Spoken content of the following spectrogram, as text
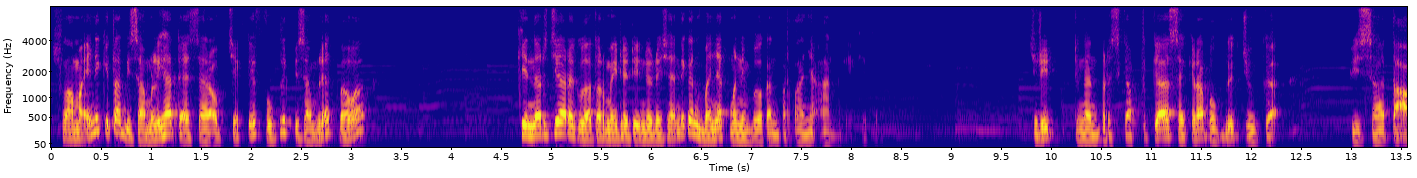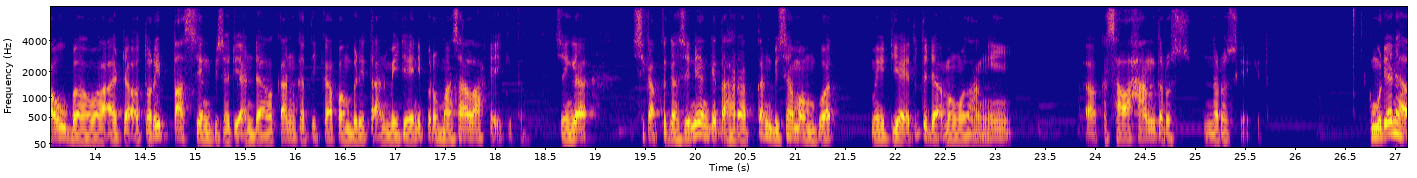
selama ini kita bisa melihat ya secara objektif publik bisa melihat bahwa kinerja regulator media di Indonesia ini kan banyak menimbulkan pertanyaan kayak gitu. Jadi dengan bersikap tegas saya kira publik juga bisa tahu bahwa ada otoritas yang bisa diandalkan ketika pemberitaan media ini penuh masalah kayak gitu. Sehingga sikap tegas ini yang kita harapkan bisa membuat media itu tidak mengulangi eh, kesalahan terus menerus kayak gitu. Kemudian hal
